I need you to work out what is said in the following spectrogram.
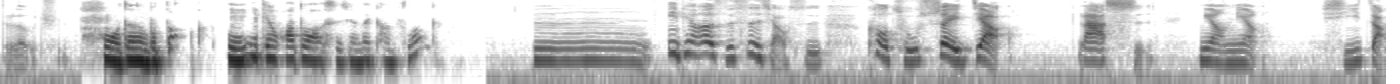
的乐趣，我真的不懂。你一天花多少时间在看 vlog？嗯，一天二十四小时，扣除睡觉、拉屎、尿尿、洗澡。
